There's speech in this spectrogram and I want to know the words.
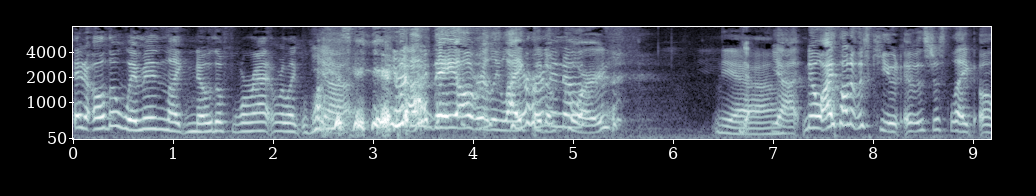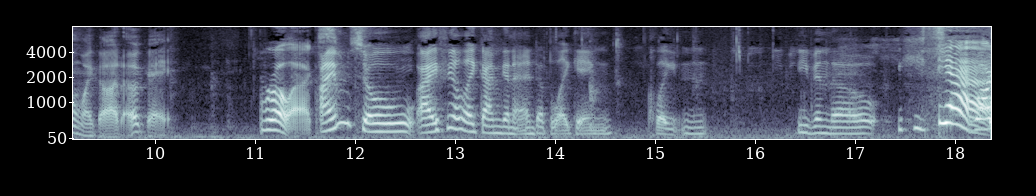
And all the women like know the format and we're like, why Yeah. is he here? they all really liked it, of enough. course. Yeah. Yeah, no, I thought it was cute. It was just like, oh my god, okay. Relax. I'm so I feel like I'm gonna end up liking Clayton. Even though he's yeah,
